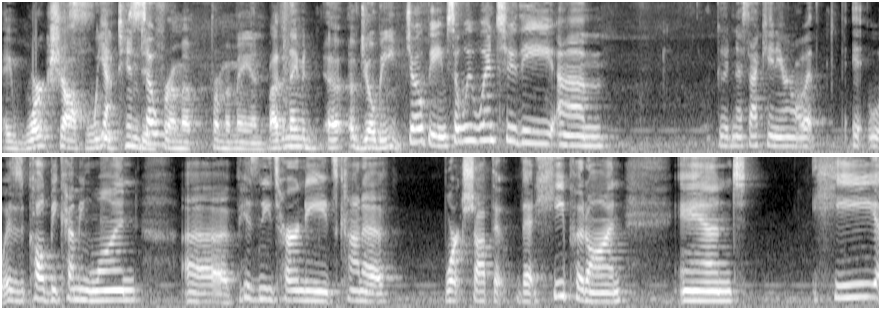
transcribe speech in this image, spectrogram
a workshop we Yeah, attended so- from a from a man by the name of, uh, of Joe Beam. Joe Beam. So we went to the um, goodness, I can't even remember what it was called. Becoming One, uh, his needs, her needs, kind of workshop that that he put on, and he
